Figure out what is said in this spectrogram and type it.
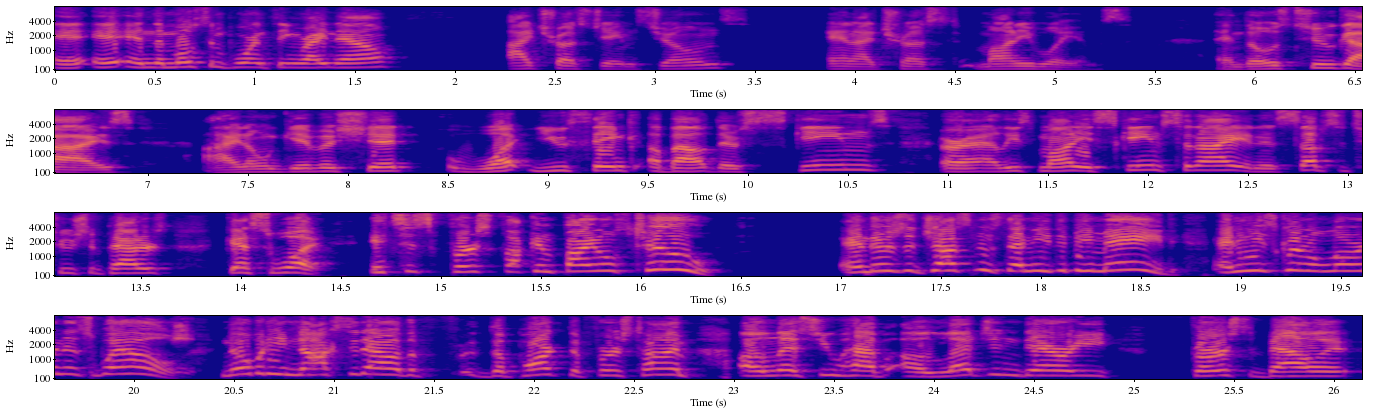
and the most important thing right now, I trust James Jones and I trust Monty Williams. And those two guys, I don't give a shit what you think about their schemes, or at least Monty's schemes tonight and his substitution patterns. Guess what? It's his first fucking finals, too. And there's adjustments that need to be made, and he's going to learn as well. Nobody knocks it out of the, the park the first time unless you have a legendary first ballot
